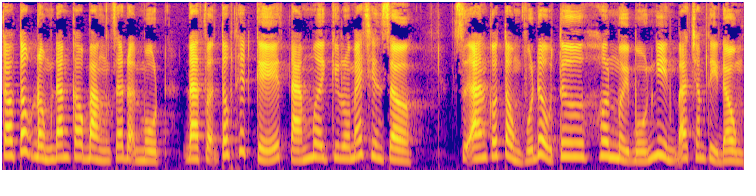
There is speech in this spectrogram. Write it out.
cao tốc Đồng Đăng Cao Bằng giai đoạn 1 đạt vận tốc thiết kế 80 km/h. Dự án có tổng vốn đầu tư hơn 14.300 tỷ đồng,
